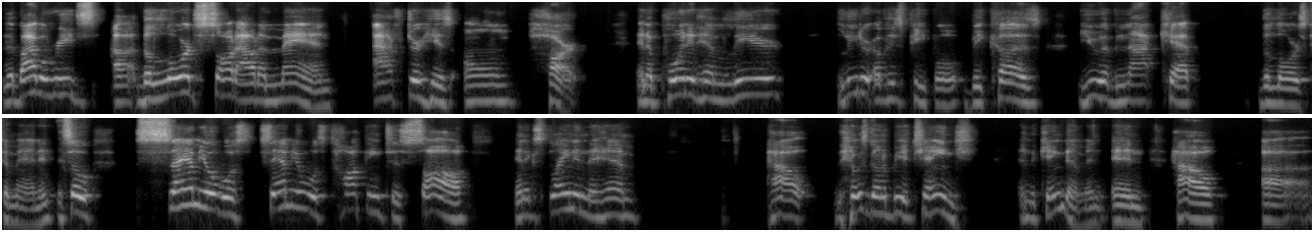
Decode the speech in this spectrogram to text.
the Bible reads, uh, The Lord sought out a man after his own heart and appointed him leader, leader of his people because you have not kept the Lord's command. And so Samuel was Samuel was talking to Saul and explaining to him how there was going to be a change in the kingdom and, and how uh,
